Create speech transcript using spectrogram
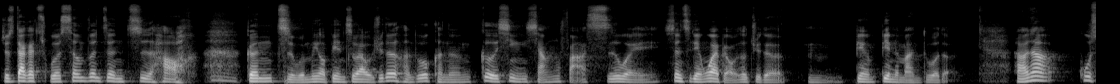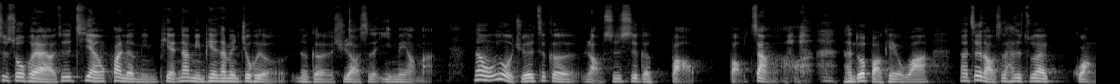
就是大概除了身份证字号 跟指纹没有变之外，我觉得很多可能个性、想法、思维，甚至连外表我都觉得嗯变变得蛮多的。好，那故事说回来啊，就是既然换了名片，那名片上面就会有那个徐老师的 email 嘛。那我因为我觉得这个老师是个宝。宝藏啊，哈，很多宝可以挖。那这个老师他是住在广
